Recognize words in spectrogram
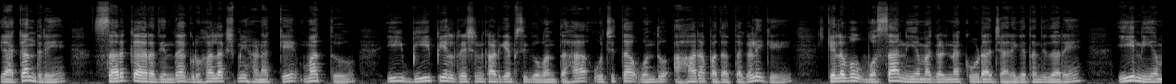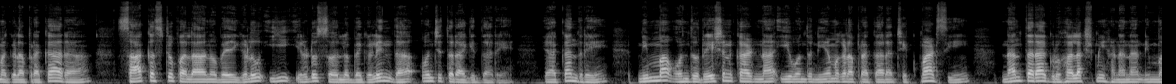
ಯಾಕಂದರೆ ಸರ್ಕಾರದಿಂದ ಗೃಹಲಕ್ಷ್ಮಿ ಹಣಕ್ಕೆ ಮತ್ತು ಈ ಬಿ ಪಿ ಎಲ್ ರೇಷನ್ ಕಾರ್ಡ್ಗೆ ಸಿಗುವಂತಹ ಉಚಿತ ಒಂದು ಆಹಾರ ಪದಾರ್ಥಗಳಿಗೆ ಕೆಲವು ಹೊಸ ನಿಯಮಗಳನ್ನ ಕೂಡ ಜಾರಿಗೆ ತಂದಿದ್ದಾರೆ. ಈ ನಿಯಮಗಳ ಪ್ರಕಾರ ಸಾಕಷ್ಟು ಫಲಾನುಭವಿಗಳು ಈ ಎರಡು ಸೌಲಭ್ಯಗಳಿಂದ ವಂಚಿತರಾಗಿದ್ದಾರೆ. ಯಾಕಂದರೆ ನಿಮ್ಮ ಒಂದು ರೇಷನ್ ಕಾರ್ಡ್ನ ಈ ಒಂದು ನಿಯಮಗಳ ಪ್ರಕಾರ ಚೆಕ್ ಮಾಡಿಸಿ, ನಂತರ ಗೃಹಲಕ್ಷ್ಮಿ ಹಣನ ನಿಮ್ಮ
